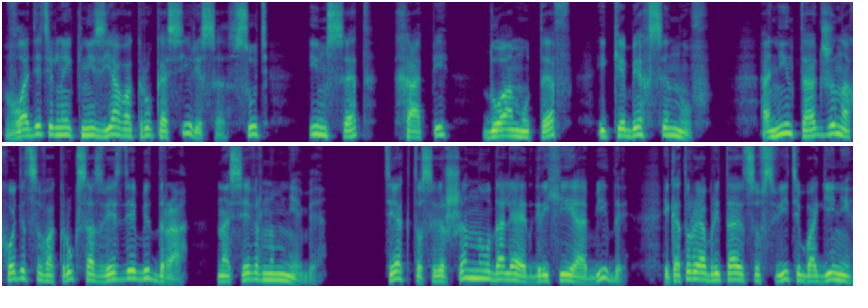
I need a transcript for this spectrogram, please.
Владетельные князья вокруг Осириса — суть Имсет, Хапи, Дуамутеф и Кебех-Сенуф. Они также находятся вокруг созвездия Бедра на северном небе. Те, кто совершенно удаляет грехи и обиды, и которые обретаются в свите богини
